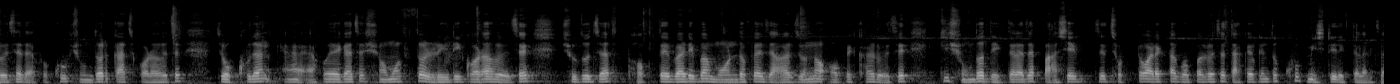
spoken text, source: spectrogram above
রয়েছে, দেখো, খুব সুন্দর কাজ করা হয়েছে। চক্ষুদান হয়ে গেছে, সমস্ত রেডি করা হয়েছে। শুধু জাস্ট ভক্তের বাড়ি বা মণ্ডপে যাওয়ার জন্য অপেক্ষা রয়েছে। কি সুন্দর দেখতে লাগছে। পাশের যে ছোট্ট আরেকটা গোপাল রয়েছে, তাকেও কিন্তু খুব মিষ্টি দেখতে লাগছে।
